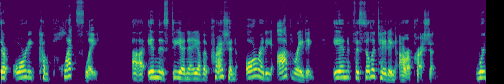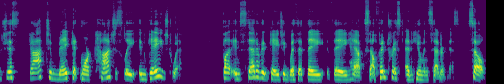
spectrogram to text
They're already complexly uh, in this DNA of oppression, already operating in facilitating our oppression. We're just got to make it more consciously engaged with but instead of engaging with it they they have self-interest and human-centeredness. So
